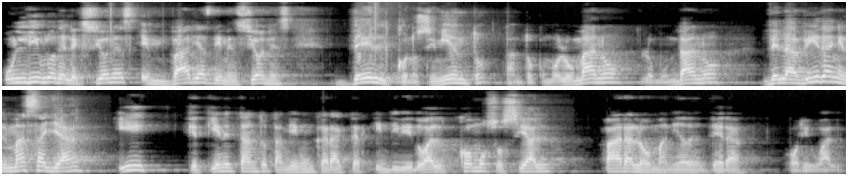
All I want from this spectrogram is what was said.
un libro de lecciones en varias dimensiones del conocimiento, tanto como lo humano, lo mundano, de la vida en el más allá y que tiene tanto también un carácter individual como social para la humanidad entera por igual.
